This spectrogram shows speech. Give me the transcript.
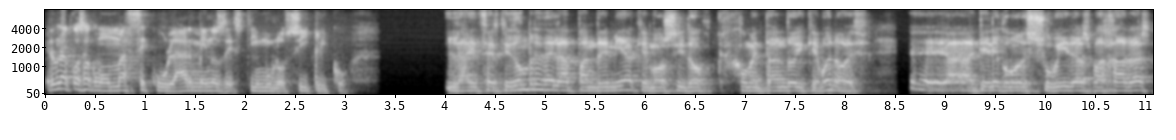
Era una cosa como más secular, menos de estímulo cíclico. La incertidumbre de la pandemia que hemos ido comentando y que, bueno, es, eh, tiene como subidas, bajadas,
